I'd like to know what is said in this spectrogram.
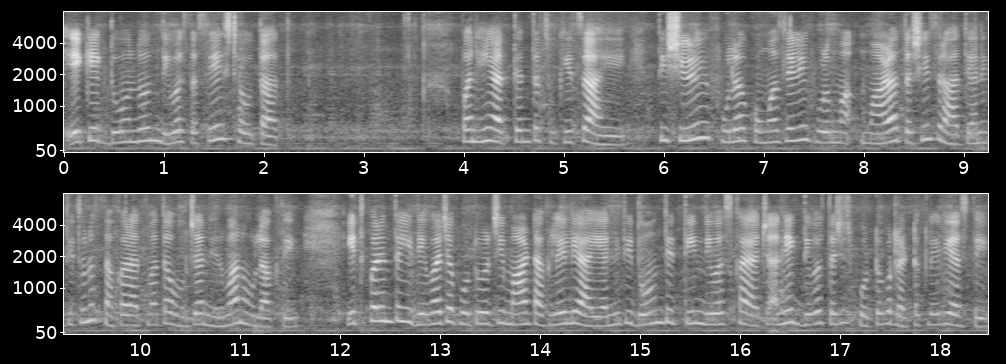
एक एक दोन दोन दिवस तसेच ठेवतात. पण हे अत्यंत चुकीचं आहे. ती शिळी फुलं कोमजलेली फुल मा माळं तशीच राहते आणि तिथूनच नकारात्मकता ऊर्जा निर्माण होऊ लागते. इथपर्यंत ही देवाच्या फोटोवरची माळ टाकलेली आहे आणि ती दोन ते तीन दिवस काय अनेक दिवस तशीच फोटोवर लटकलेली असते.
